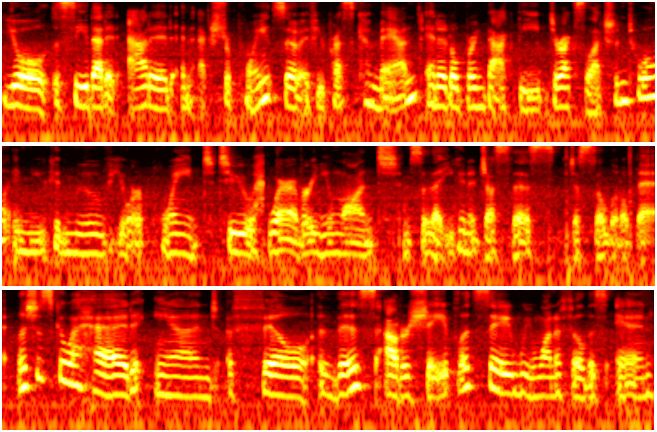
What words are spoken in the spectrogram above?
you'll see that it added an extra point. So if you press command and it'll bring back the direct selection tool and you can move your point to wherever you want so that you can adjust this just a little bit. Let's just go ahead and fill this outer shape. Let's say we want to fill this in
